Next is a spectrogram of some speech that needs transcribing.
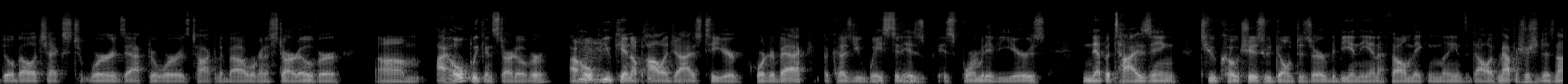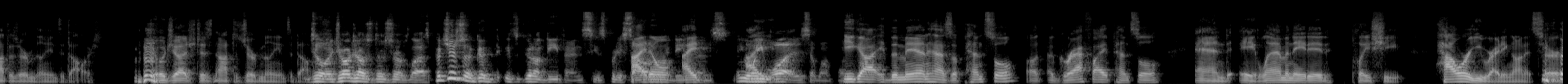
Bill Belichick's words afterwards talking about we're going to start over. Um, I hope we can start over. I hope Mhm. you can apologize to your quarterback because you wasted his his formative years nepotizing two coaches who don't deserve to be in the NFL making millions of dollars. Matt Patricia does not deserve millions of dollars. Joe Judge does not deserve millions of dollars. Joe George Jones deserves less. Patricia's good. Is good on defense. He's pretty solid. I don't- on I- defense. well, he I- was at one point. He got the man has a pencil, a, a graphite pencil, and a laminated play sheet. How are you writing on it, sir?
